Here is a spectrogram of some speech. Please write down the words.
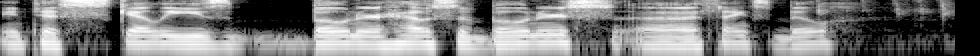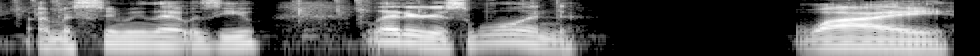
into Skelly's Boner House of Boners. Uh, thanks, Bill. I'm assuming that was you. Letters 1. Y.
